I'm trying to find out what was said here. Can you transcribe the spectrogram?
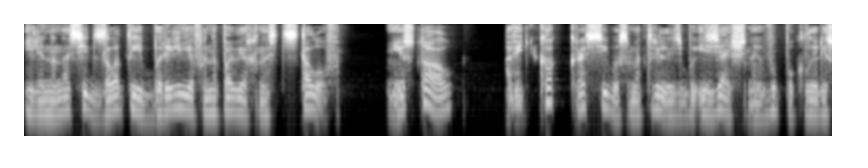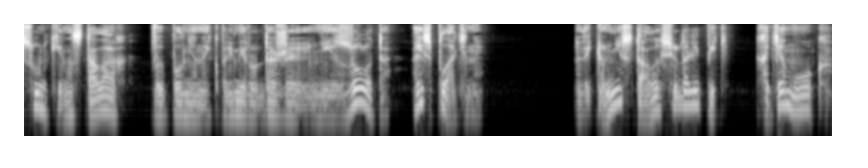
или наносить золотые барельефы на поверхность столов. Не стал. А ведь как красиво смотрелись бы изящные выпуклые рисунки на столах, выполненные, к примеру, даже не из золота, а из платины. Но ведь он не стал их сюда лепить, хотя мог,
